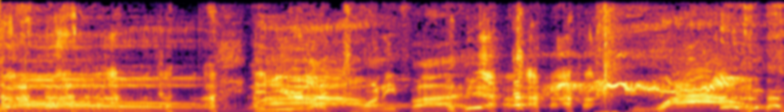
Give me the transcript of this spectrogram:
oh, and you were like 25. wow.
